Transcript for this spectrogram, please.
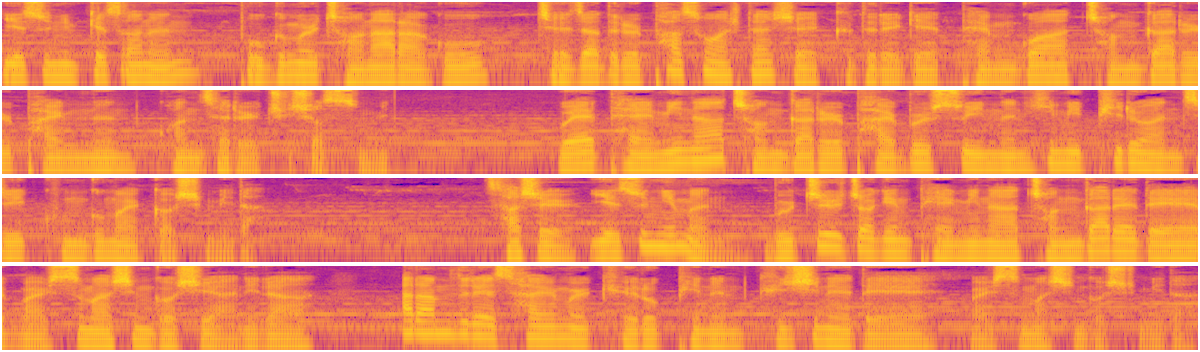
예수님께서는 복음을 전하라고 제자들을 파송하실 그들에게 뱀과 전갈을 밟는 권세를 주셨습니다. 왜 뱀이나 전갈을 밟을 수 있는 힘이 필요한지 궁금할 것입니다. 사실 예수님은 물질적인 뱀이나 전갈에 대해 말씀하신 것이 아니라 사람들의 삶을 괴롭히는 귀신에 대해 말씀하신 것입니다.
